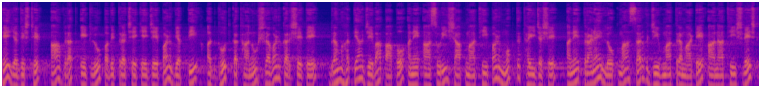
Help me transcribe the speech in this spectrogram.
હે યુધિષ્ઠિર, આ વ્રત એટલું પવિત્ર છે કે જે પણ વ્યક્તિ અદ્ભુત કથાનું શ્રવણ કરશે તે બ્રહ્મહત્યા જેવા પાપો અને આસુરી શાપમાંથી પણ મુક્ત થઈ જશે અને ત્રણેય લોકમાં સર્વ જીવ માત્ર માટે આનાથી શ્રેષ્ઠ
